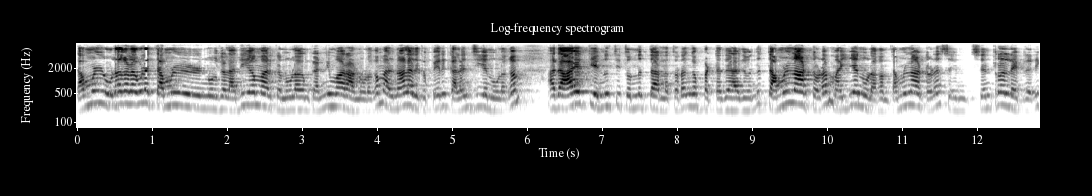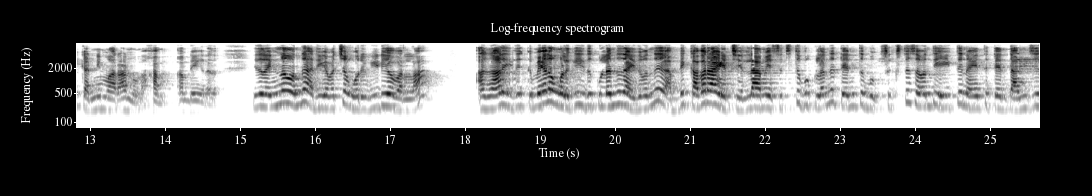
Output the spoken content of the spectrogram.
தமிழ் உலகளவுல தமிழ் நூல்கள் அதிகமா இருக்க நூலகம் கன்னிமாரா நூலகம். அதனால அதுக்கு பேரு களஞ்சிய நூலகம். அது ஆயிரத்தி எண்ணூத்தி தொண்ணூத்தி ஆறுல தொடங்கப்பட்டது. அது வந்து தமிழ்நாட்டோட மைய நூலகம். தமிழ்நாட்டோட சென்ட்ரல் லைப்ரரி கன்னிமாரா நூலகம் அப்படிங்கிறது. இதுல இன்னும் வந்து அதிகபட்சம் ஒரு வீடியோ வரலாம். அதனால இதுக்கு மேல உங்களுக்கு இதுக்குள்ள இருந்து தான் இது வந்து அப்படியே கவர் ஆயிடுச்சு எல்லாமே. சிக்ஸ்த் புக்ல இருந்து tenth book sixth seventh eighth ninth tenth அஞ்சு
